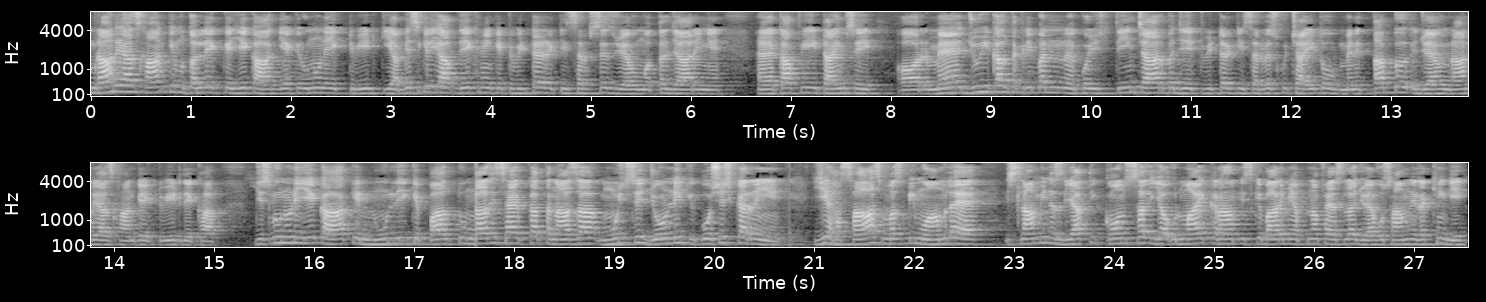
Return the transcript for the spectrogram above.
इमरान रियाज खान के मुतलिक ये कहा गया कि उन्होंने एक ट्वीट किया। बेसिकली आप देख रहे हैं कि ट्विटर की सर्विसेज़ जो है वो मतल जा रही हैं काफ़ी टाइम से। और मैं जो ही कल तकरीबन कोई तीन चार बजे ट्विटर की सर्विस कुछ आई तो मैंने तब जो है इमरान रियाज खान का एक ट्वीट देखा, जिसमें उन्होंने ये कहा कि नून लीग के पालतू गाजी साहब का तनाज़ा मुझसे जोड़ने की कोशिश कर रहे हैं। ये हसास मजहबी मामला है इस्लामी नजरियाती कौंसल या उलमाए कराम इसके बारे में अपना फैसला जो है वो सामने रखेंगे।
